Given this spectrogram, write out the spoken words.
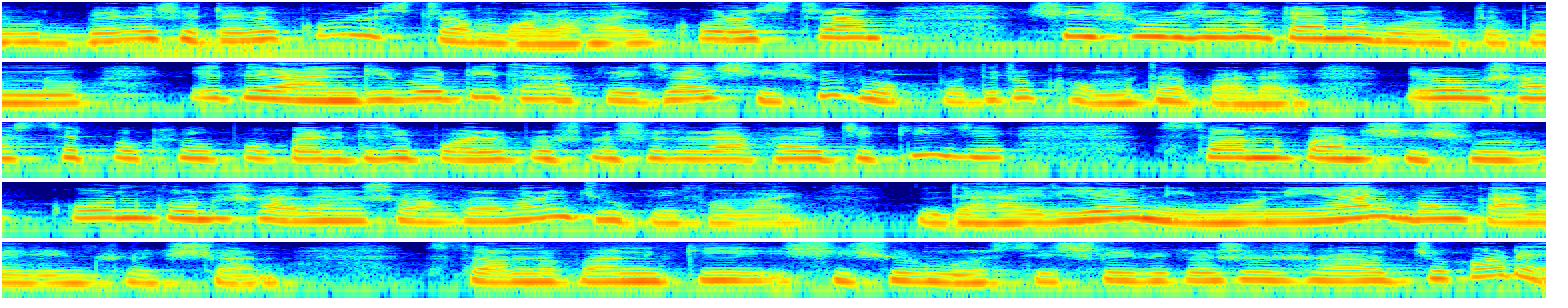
দুধ বেড়ে, সেটাকে কোলেস্ট্রাম বলা হয়। কোলেস্ট্রাম শিশুর জন্য কেন গুরুত্বপূর্ণ? এতে অ্যান্টিবডি থাকে যা শিশুর রোগ প্রতিরোধ ক্ষমতা বাড়ায়। এবং স্বাস্থ্যের পক্ষে উপকারিতা যে পরের প্রশ্ন, সেটা রাখা হয়েছে কি? যে স্তনপান শিশুর কোন কোন সাধারণ সংক্রমণে ঝুঁকি কমায়? ডায়রিয়া নিউমোনিয়া এবং কানের ইনফেকশন স্তন্যপান কি শিশুর মস্তিষ্কের বিকাশে সাহায্য করে?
